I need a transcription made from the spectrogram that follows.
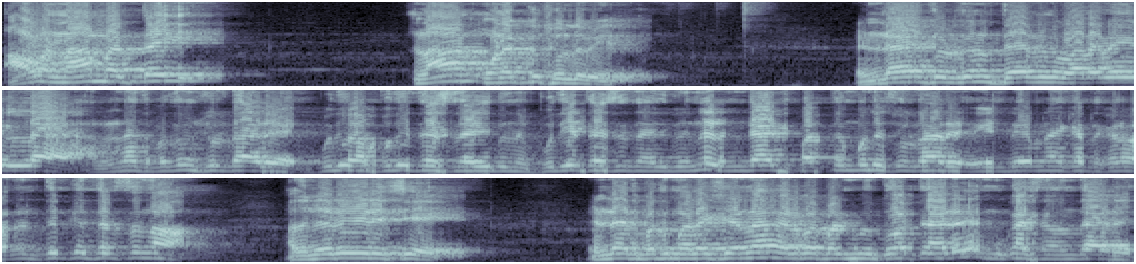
அவன் நாமத்தை நான் உனக்கு சொல்லுவேன். ரெண்டாயிரத்தி இருபத்தி தேர்தல் வரவே இல்லை. ரெண்டாயிரத்தி பத்தொன்பது சொல்றாரு. புதிய புதிய தேச அதிபதி புதிய தேசத்தின் அதிபதி ரெண்டாயிரத்தி பத்தொன்பது சொல்றாரு. என் தேவநாயகத்தை கடவுள்? திருக்க தரிசனம். அது நிறைவேறிச்சு. ரெண்டாயிரத்தி பத்தொன்பது எலெக்ஷன்ல எடப்பாடி பழனிசாமி தோத்தாரு முகாசி வந்தாரு.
